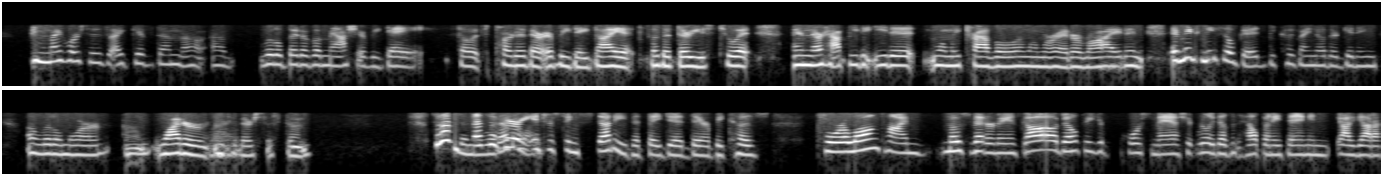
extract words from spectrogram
my horses i give them a, a little bit of a mash every day so it's part of their everyday diet so that they're used to it and they're happy to eat it when we travel and when we're at a ride and it makes me feel good because I know they're getting a little more um water Right. into their system. So that's that's a very interesting study that they did there because for a long time most veterinarians go, Oh, don't feed your horse mash, it really doesn't help anything and yada yada.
